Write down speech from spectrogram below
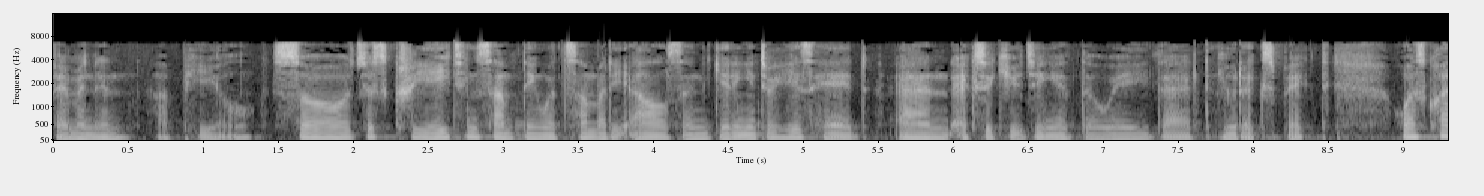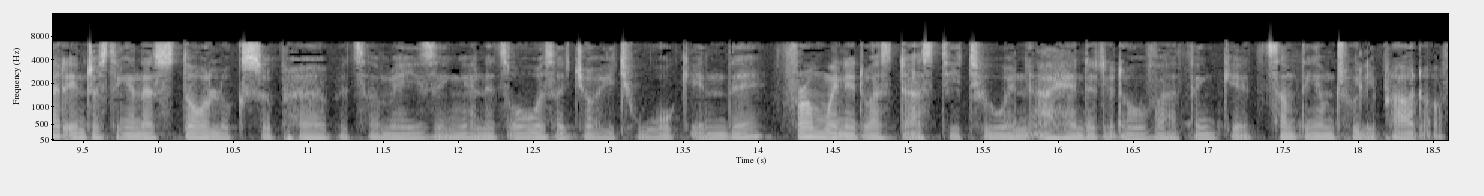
feminine appeal. So just creating something with somebody else and getting into his head and executing it the way that you would expect was quite interesting and the store looks superb. It's amazing and it's always a joy to walk in there. From when it was dusty to when i handed it over i think it's something i'm truly proud of.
